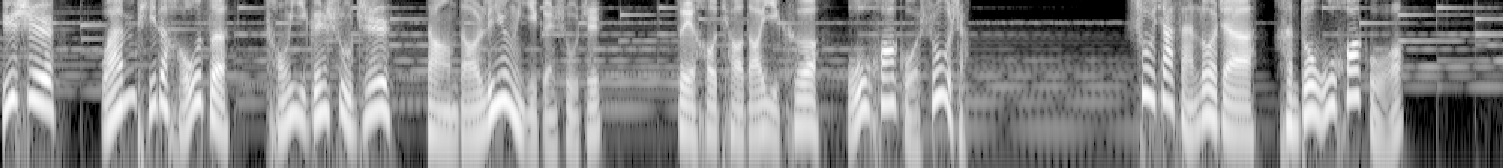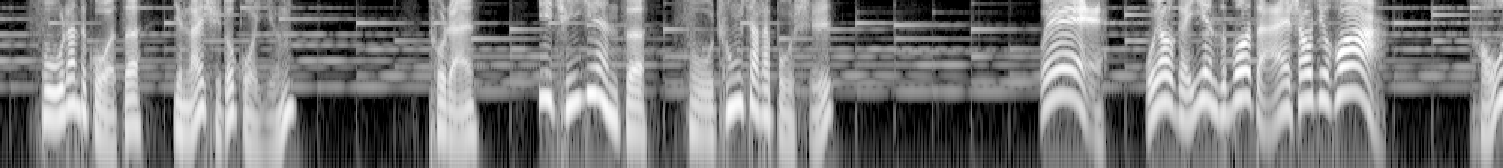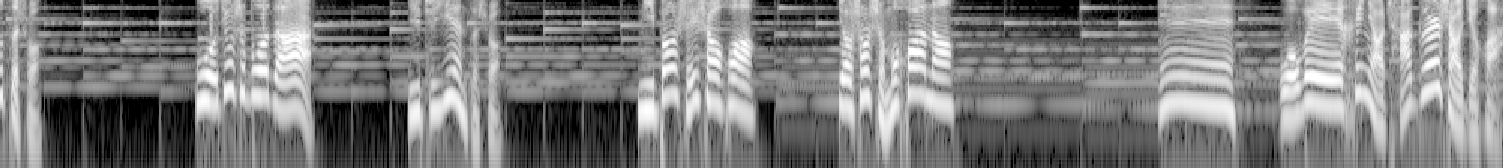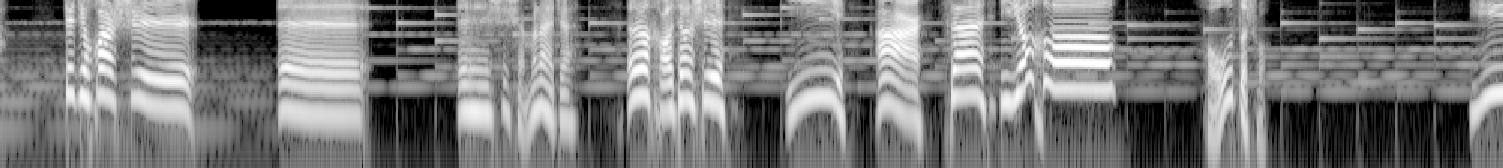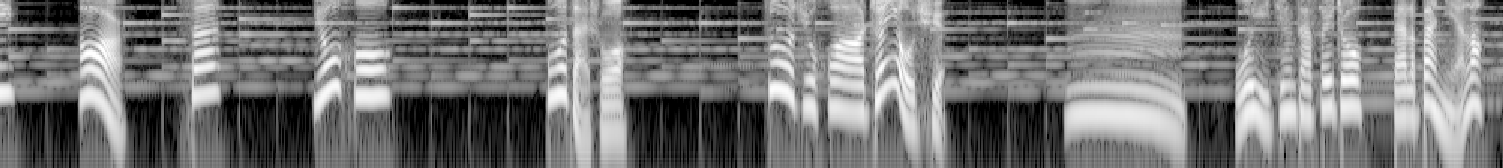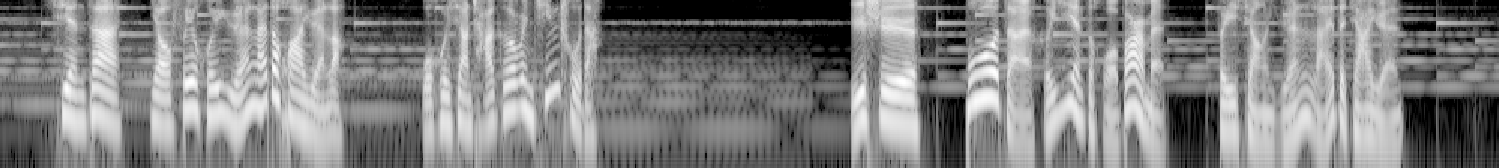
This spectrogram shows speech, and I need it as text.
于是，顽皮的猴子从一根树枝荡到另一根树枝，最后跳到一棵无花果树上。树下散落着很多无花果，腐烂的果子引来许多果蝇。突然，一群燕子俯冲下来捕食。喂，我要给燕子波仔捎句话。猴子说：“我就是波仔。”一只燕子说。你帮谁捎话？要捎什么话呢？嗯，我为黑鸟茶哥捎句话。这句话是，呃，呃，是什么来着？呃，好像是，一二三，哟吼！猴子说：“一，二，三，哟吼！”波仔说：“这句话真有趣。”嗯。我已经在非洲待了半年了，现在要飞回原来的花园了。我会向茶哥问清楚的。于是，波仔和燕子伙伴们飞向原来的家园，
